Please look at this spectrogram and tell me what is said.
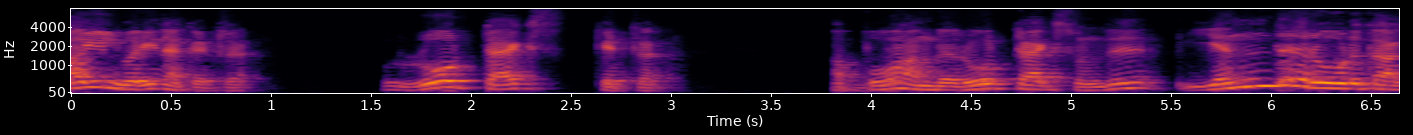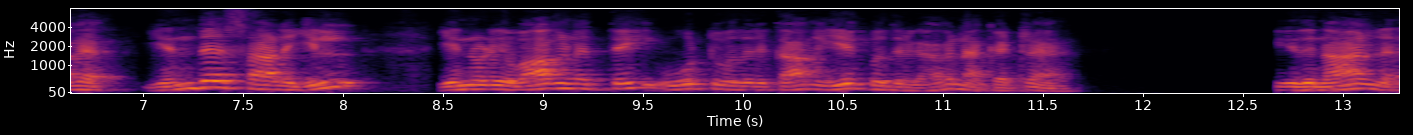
ஆயில் வரி நான் கட்டுறேன். ரோட் டேக்ஸ் கட்டுறேன். அப்போ அந்த ரோட் டேக்ஸ் வந்து எந்த ரோடுக்காக எந்த சாலையில் என்னுடைய வாகனத்தை ஓட்டுவதற்காக இயக்குவதற்காக நான் கட்டுறேன். இதனால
